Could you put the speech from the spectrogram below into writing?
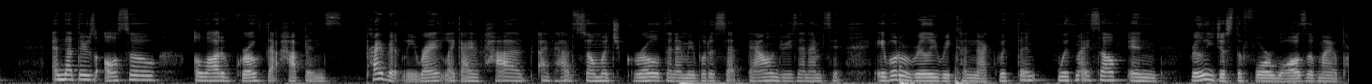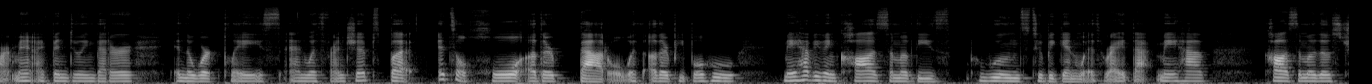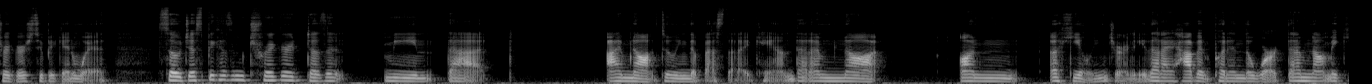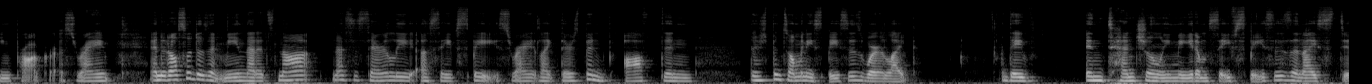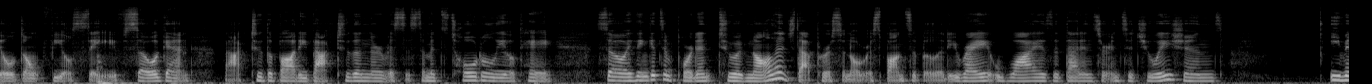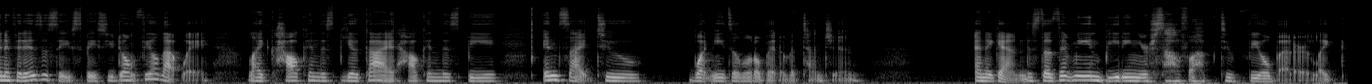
and that there's also a lot of growth that happens privately right? Like i've had i've had so much growth and i'm able to set boundaries and i'm able to really reconnect with the, with myself in really just the four walls of my apartment. I've been doing better in the workplace and with friendships but it's a whole other battle with other people who may have even caused some of these wounds to begin with right? That may have caused some of those triggers to begin with so just because i'm triggered doesn't mean that I'm not doing the best that I can, that I'm not on a healing journey, that I haven't put in the work, that I'm not making progress, right? And it also doesn't mean that it's not necessarily a safe space, right? Like there's been often there's been so many spaces where like they've intentionally made them safe spaces and I still don't feel safe. So again, back to the body, back to the nervous system. It's totally okay so I think it's important to acknowledge that personal responsibility, right? Why is it that in certain situations, even if it is a safe space, you don't feel that way? Like, how can this be a guide? How can this be insight to what needs a little bit of attention? And again, this doesn't mean beating yourself up to feel better. Like,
